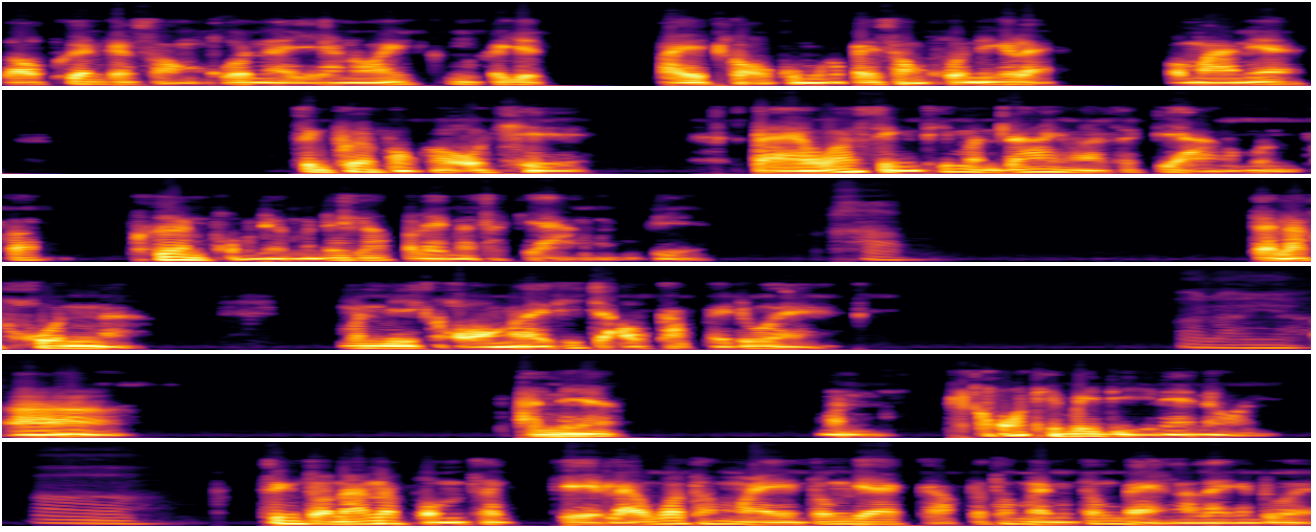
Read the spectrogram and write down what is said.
เราเพื่อนกันสองคนน่ะอย่างน้อยมึงก็จะไปเกาะกลุ่มกันไปสองคนนี้ก็แหละ ประมาณเนี้ยซึ่งเพื่อนผมก็โอเค แต่ว่าสิ่งที่มันได้มาสักอย่างเหมือนก็เพื่อนผมเนี่ยมันได้รับอะไรมาสักอย่างหนึ่งพี่ครับ แต่ละคนน่ะ มันมีของอะไรที่จะเอากลับไปด้วย อะไรอะอ่า อันเนี้ย มันของที่ไม่ดีแน่นอนอ่าซึ่งตอนนั้นนะผมสังเกตแล้วว่าทำไมต้องแยกกลับ แล้วทำไมมันต้องแบ่งอะไรกันด้วย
